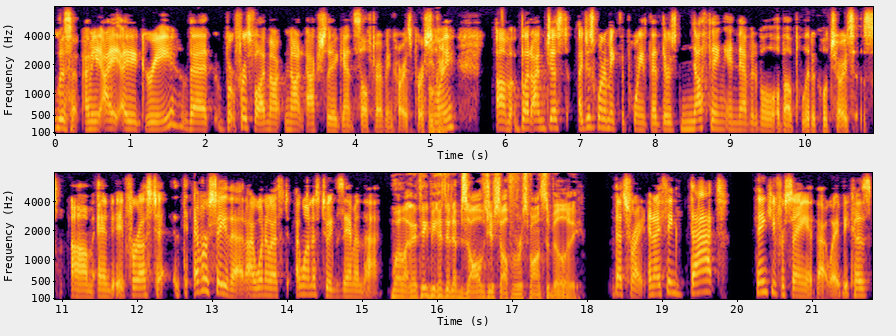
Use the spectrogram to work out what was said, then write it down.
Listen, I mean, I, I agree that, but first of all, I'm not, not actually against self-driving cars personally. Um, but I'm just, I just want to make the point that there's nothing inevitable about political choices. Um, and it, for us to, to ever say that, I want to, us, I want us to examine that. Well, and I think because it absolves yourself of responsibility. That's right. And I think that, thank you for saying it that way, because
